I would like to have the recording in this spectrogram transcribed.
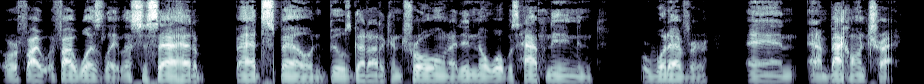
or if I if I was late? Let's just say I had a bad spell and bills got out of control and I didn't know what was happening and or whatever and and I'm back on track,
